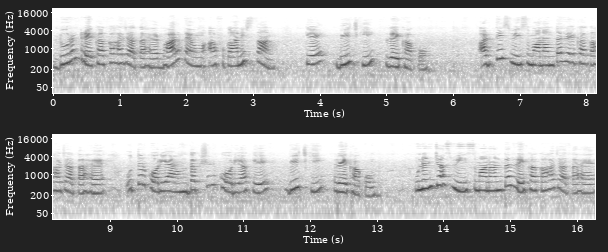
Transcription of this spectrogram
डूरंट रेखा कहा जाता है भारत एवं अफ़गानिस्तान के बीच की रेखा को। अड़तीसवीं समानांतर रेखा कहा जाता है। उत्तर कोरिया एवं दक्षिण कोरिया के बीच की रेखा को। उनचासवीं समानांतर रेखा कहा जाता है,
